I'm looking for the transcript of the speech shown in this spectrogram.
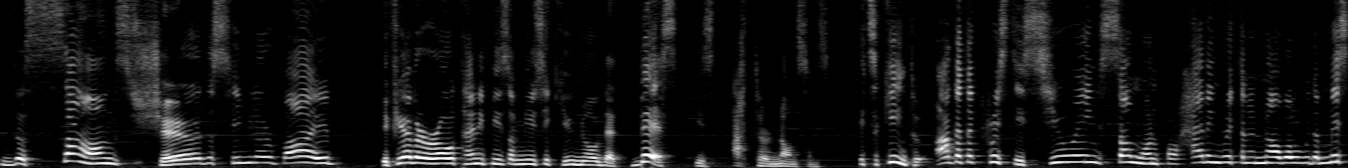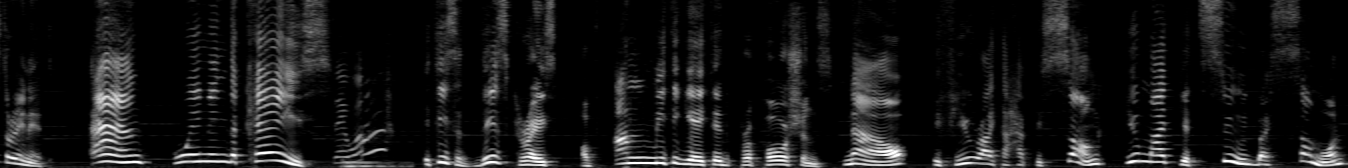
the songs share the similar vibe. If you ever wrote any piece of music, you know that this is utter nonsense. It's akin to Agatha Christie suing someone for having written a novel with a mystery in it and winning the case. Say what? It is a disgrace of unmitigated proportions. Now, if you write a happy song, you might get sued by someone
